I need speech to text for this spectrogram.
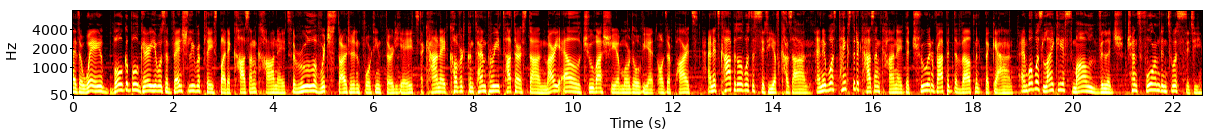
Either way, Volga Bulgaria was eventually replaced by the Kazan Khanate, the rule of which started in 1438. The Khanate covered contemporary Tatarstan, Mari El, Chuvashia, Mordovia, and other parts, and its capital was the city of Kazan. And it was thanks to the Kazan Khanate that true and rapid development began, and what was likely a small village transformed into a city.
